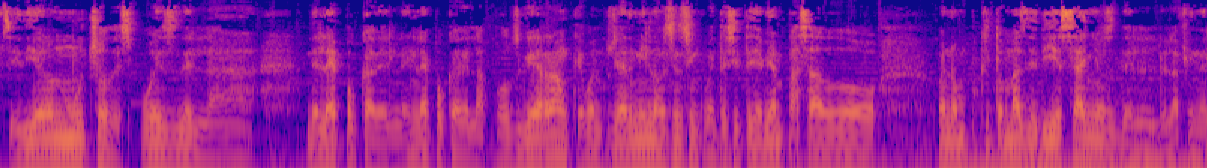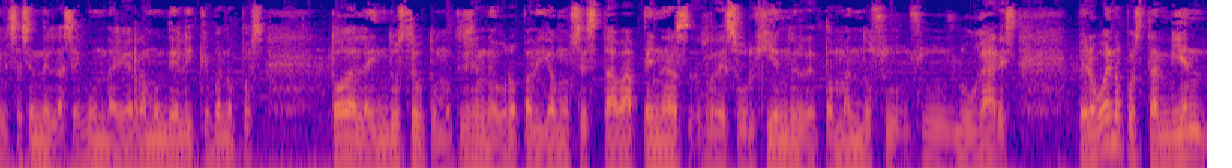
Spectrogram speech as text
se dieron mucho después de la de la época de, en la época de la posguerra, aunque bueno, pues ya de 1957 ya habían pasado bueno, un poquito más de 10 años de la finalización de la Segunda Guerra Mundial y que bueno, pues toda la industria automotriz en Europa, digamos, estaba apenas resurgiendo y retomando sus lugares. Pero bueno, pues también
